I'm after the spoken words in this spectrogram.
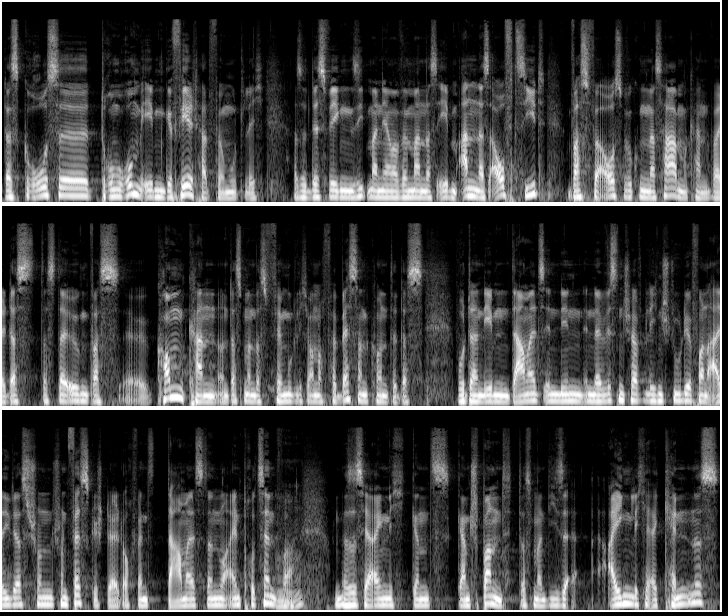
das große Drumrum eben gefehlt hat, vermutlich. Also deswegen sieht man ja mal, wenn man das eben anders aufzieht, was für Auswirkungen das haben kann, weil das, dass da irgendwas äh, kommen kann und dass man das vermutlich auch noch verbessern konnte, das wurde dann eben damals in, den, in der wissenschaftlichen Studie von Adidas schon schon, festgestellt, auch wenn es damals dann nur ein Prozent war. Mhm. Und das ist ja eigentlich ganz, ganz spannend, dass man diese eigentliche Erkenntnis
